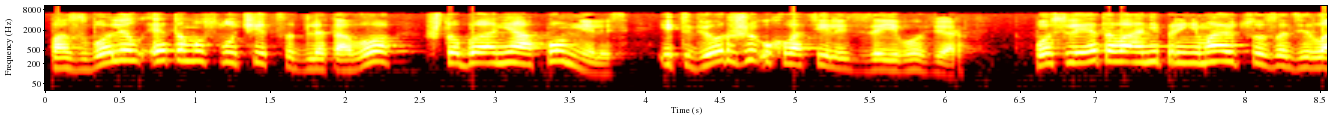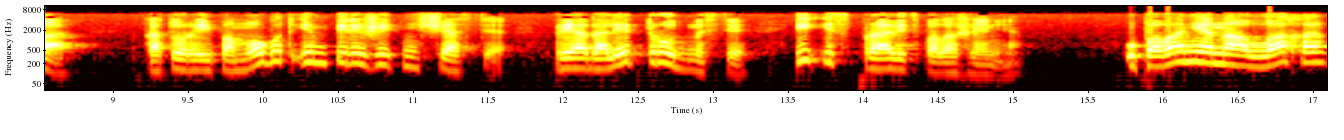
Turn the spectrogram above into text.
позволил этому случиться для того, чтобы они опомнились и тверже ухватились за его верфь. После этого они принимаются за дела – которые помогут им пережить несчастье, преодолеть трудности и исправить положение. Упование на Аллаха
